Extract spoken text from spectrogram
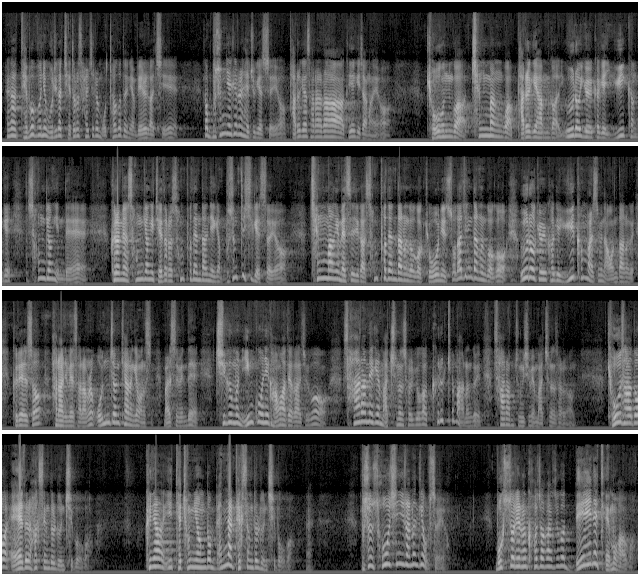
그러니까 대부분이 우리가 제대로 살지를 못하거든요. 매일같이. 그러니까 무슨 얘기를 해주겠어요? 바르게 살아라 그 얘기잖아요. 교훈과 책망과 바르게 함과 의로 교육하게 유익한 게 성경인데 그러면 성경이 제대로 선포된다는 얘기가 무슨 뜻이겠어요? 책망의 메시지가 선포된다는 거고 교훈이 쏟아진다는 거고 의로 교육하게 유익한 말씀이 나온다는 거예요. 그래서 하나님의 사람을 온전케 하는 게 말씀인데 지금은 인권이 강화돼 가지고 사람에게 맞추는 설교가 그렇게 많은 거예요. 사람 중심에 맞추는 설교. 교사도 애들 학생들 눈치 보고 그냥 이 대통령도 맨날 백성들 눈치 보고 예. 무슨 소신이라는 게 없어요. 목소리는 커져가지고 내내 데모하고.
